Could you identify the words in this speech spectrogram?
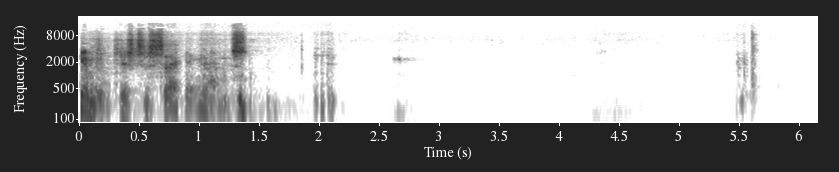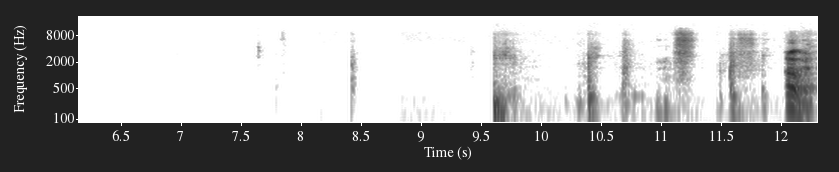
Give me just a second, guys. Okay.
